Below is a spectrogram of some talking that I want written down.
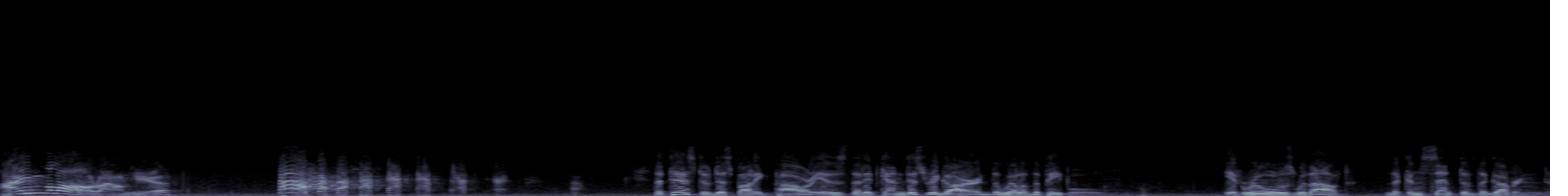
I'm the law around here. The test of despotic power is that it can disregard the will of the people. It rules without the consent of the governed.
